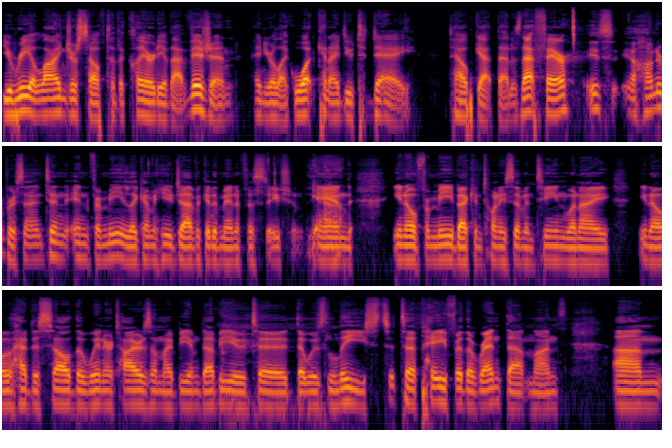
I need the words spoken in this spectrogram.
you realigned yourself to the clarity of that vision and you're like, what can I do today to help get that? Is that fair? It's a hundred percent, and and for me, like I'm a huge advocate of manifestation. Yeah. And you know, for me, back in 2017, when I you know had to sell the winter tires on my BMW to that was leased to pay for the rent that month, um,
